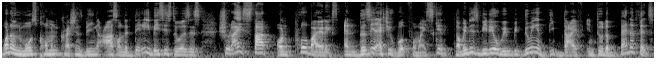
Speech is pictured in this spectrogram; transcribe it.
One of the most common questions being asked on a daily basis to us is, should I start on probiotics and does it actually work for my skin? Now in this video, we'll be doing a deep dive into the benefits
